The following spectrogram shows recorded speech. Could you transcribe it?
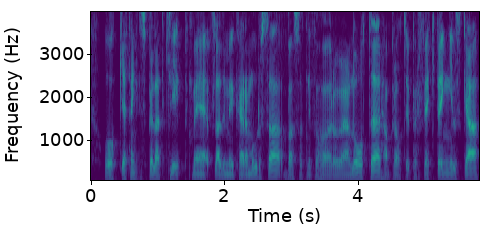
Och jag tänkte spela ett klipp med Vladimir Karamursa bara så att ni får höra hur han låter. Han pratar ju perfekt engelska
